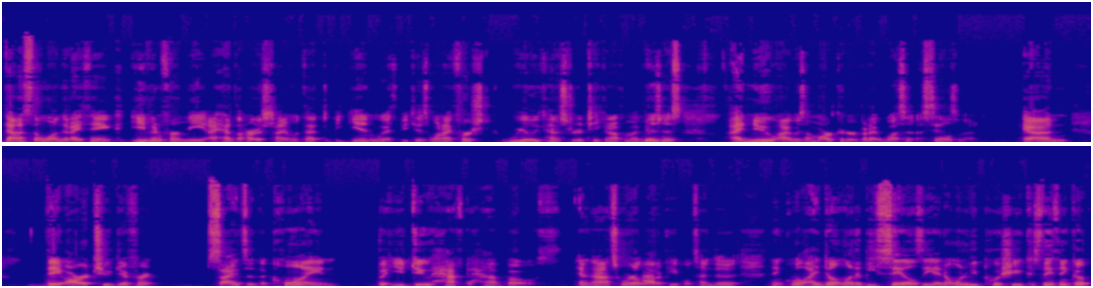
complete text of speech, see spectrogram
that's the one that I think, even for me, I had the hardest time with that to begin with because when I first really kind of started taking off in my business, I knew I was a marketer, but I wasn't a salesman. And they are two different sides of the coin, but you do have to have both. And that's where a lot of people tend to think, well, I don't want to be salesy. I don't want to be pushy because they think of,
